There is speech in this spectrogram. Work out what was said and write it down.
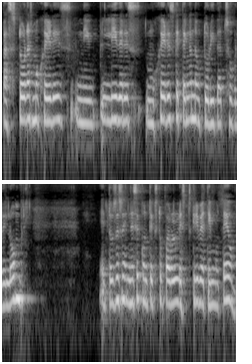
pastoras mujeres ni líderes mujeres que tengan autoridad sobre el hombre. Entonces, en ese contexto, Pablo le escribe a Timoteo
